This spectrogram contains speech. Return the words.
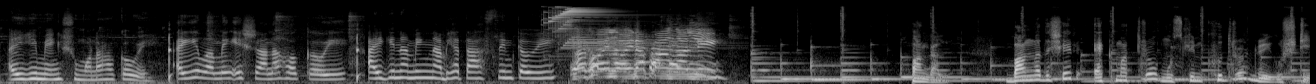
ꯑꯩꯒꯤ ꯃꯤꯡ ꯁꯨꯃꯣꯅꯥ ꯍꯣ ꯀꯧꯏ মামিং ꯃꯃꯤꯡ ꯏꯁ꯭ꯔꯥꯅ ꯍꯣ ꯀꯧꯏ ꯑꯩꯒꯤ ꯃꯃꯤꯡ ꯅꯥꯚꯤꯌꯥ ꯇꯥꯁꯤꯟ ꯀꯧꯏ ꯑꯩꯈꯣꯏ ꯂꯣꯏꯅ পাঙ্গাল বাংলাদেশের একমাত্র মুসলিম ক্ষুদ্র নৃগোষ্ঠী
